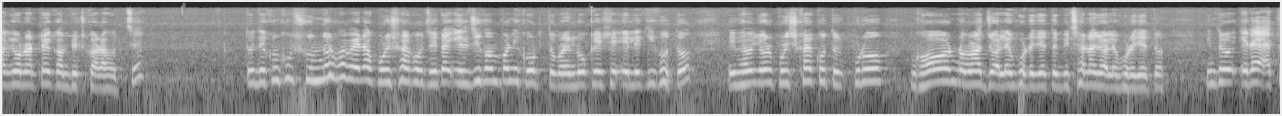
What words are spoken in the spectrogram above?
আগে ওনারটাই কমপ্লিট করা হচ্ছে। তো দেখুন, খুব সুন্দরভাবে এরা পরিষ্কার করছে। এটা এলজি কোম্পানি করতো মানে লোক এসে এলে কী হতো? এইভাবে যখন পরিষ্কার করতো, পুরো ঘর আমার জলে ভরে যেত, বিছানা জলে ভরে যেত। কিন্তু এরা এত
